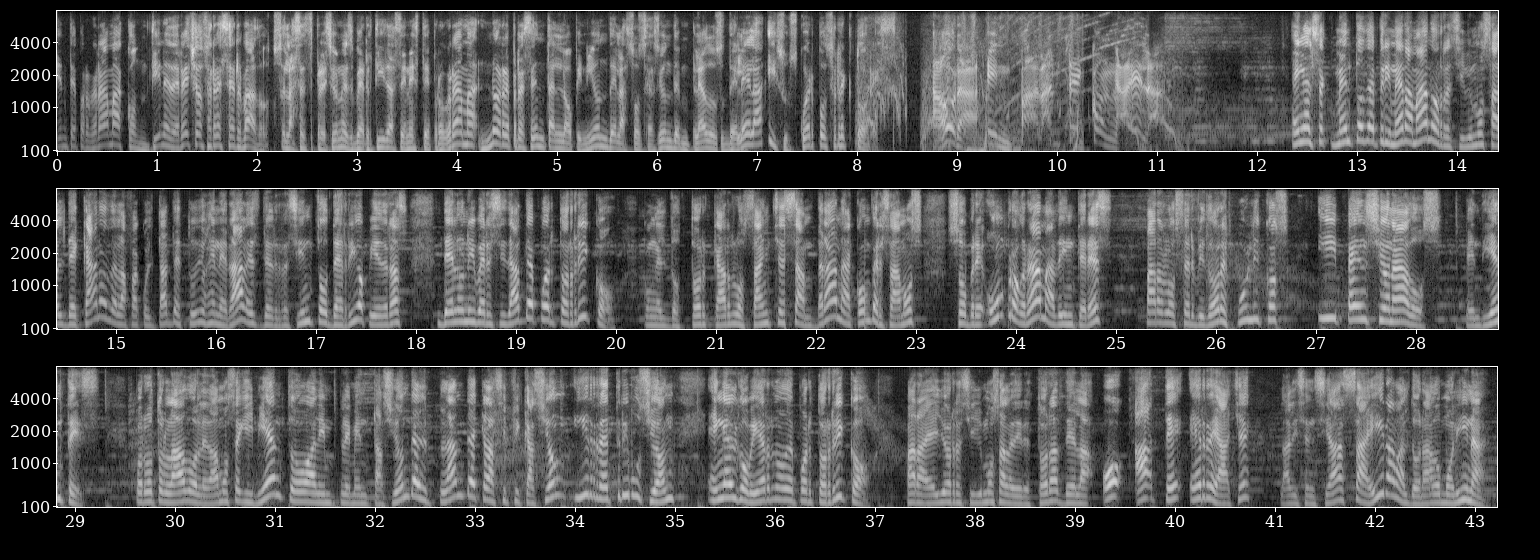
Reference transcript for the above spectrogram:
siguiente programa contiene derechos reservados. Las expresiones vertidas en este programa no representan la opinión de la Asociación de Empleados de Lela y sus cuerpos rectores. Ahora, en Palante con Aela. En el segmento de primera mano recibimos al decano de la Facultad de Estudios Generales del recinto de Río Piedras de la Universidad de Puerto Rico. Con el doctor Carlos Sánchez Zambrana conversamos sobre un programa de interés para los servidores públicos y pensionados. Pendientes. Por otro lado, le damos seguimiento a la implementación del plan de clasificación y retribución en el gobierno de Puerto Rico. Para ello recibimos a la directora de la OATRH, la licenciada Zaira Maldonado Molina.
